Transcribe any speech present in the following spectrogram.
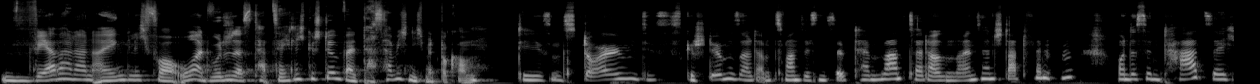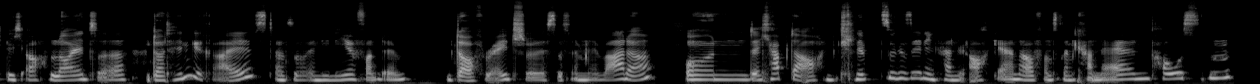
Wer war dann eigentlich vor Ort? Wurde das tatsächlich gestürmt? Weil das habe ich nicht mitbekommen. Diesen Storm, dieses Gestürme sollte am 20. September 2019 stattfinden. Und es sind tatsächlich auch Leute dorthin gereist, also in die Nähe von dem Dorf Rachel ist es im Nevada. Und ich habe da auch einen Clip zu gesehen, den können wir auch gerne auf unseren Kanälen posten.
